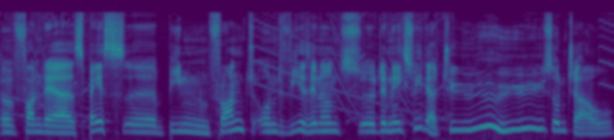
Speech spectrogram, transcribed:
äh, von der Space äh, Bean Front und wir sehen uns äh, demnächst wieder. Tschüss und ciao.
